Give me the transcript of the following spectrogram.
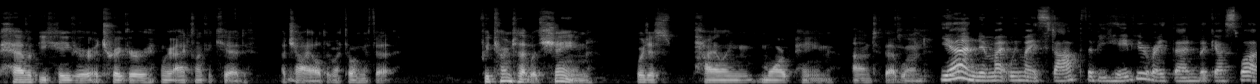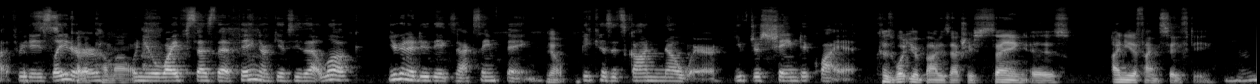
have a behavior, a trigger, and we're acting like a kid, a mm-hmm. child, and we're throwing a fit, if we turn to that with shame, we're just piling more pain onto that wound. Yeah, and it might we might stop the behavior right then, but guess what? Three It's days later, when your wife says that thing or gives you that look, you're going to do the exact same thing Yep. because it's gone nowhere. You've just shamed it quiet. Because what your body's actually saying is, I need to find safety. hmm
